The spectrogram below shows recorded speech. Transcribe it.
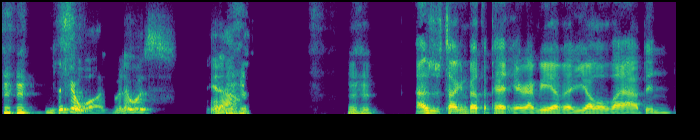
You think it was, but it was, you know, Mhm. I was just talking about the pet hair. We have a yellow lab and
